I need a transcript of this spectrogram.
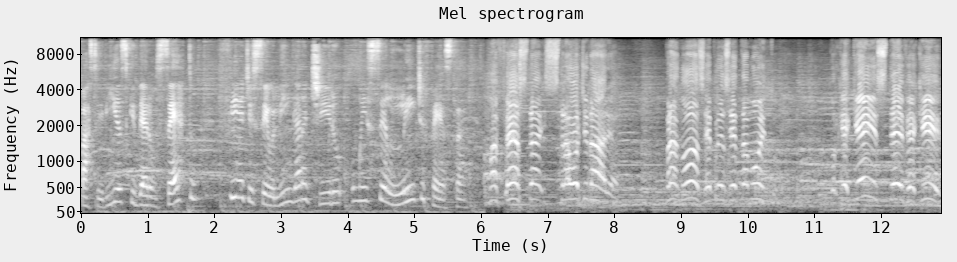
Parcerias que deram certo, Fiat e Seolim garantiram uma excelente festa. Uma festa extraordinária. Para nós representa muito, porque quem esteve aqui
